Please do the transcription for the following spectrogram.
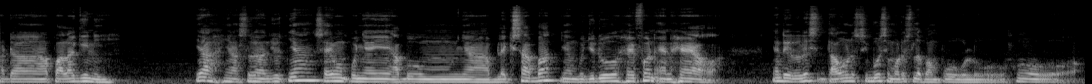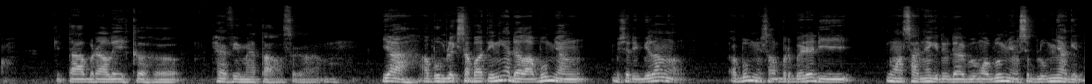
ada apa lagi nih? Ya yang selanjutnya saya mempunyai albumnya Black Sabbath yang berjudul Heaven and Hell yang dirilis di tahun 1980. Oh, kita beralih ke heavy metal sekarang. Ya, album Black Sabbath ini adalah album yang bisa dibilang album yang sangat berbeda di nuansanya gitu dari album-album yang sebelumnya gitu.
